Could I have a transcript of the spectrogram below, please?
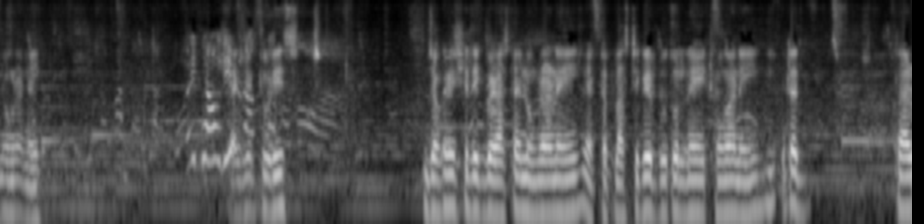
নোংরা নেই। একজন টুরিস্ট যখন সে দেখবে রাস্তায় নোংরা নেই, একটা প্লাস্টিকের বোতল নেই, ঠোঙা নেই, এটা তার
